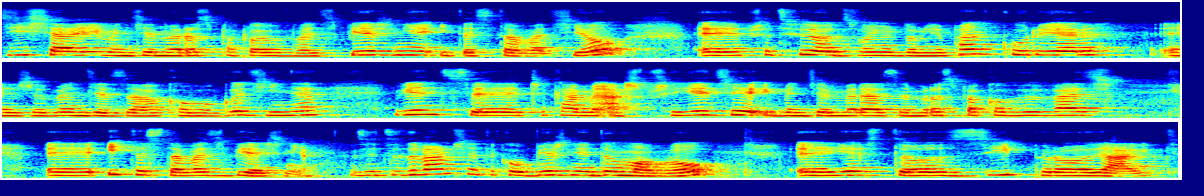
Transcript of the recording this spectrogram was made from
dzisiaj będziemy rozpakowywać bieżnię i testować ją. E, Przed chwilą dzwonił do mnie pan kurier, e, że będzie za około godzinę, więc e, czekamy aż przyjedzie i będziemy razem rozpakowywać i testować bieżnię. Zdecydowałam się na taką bieżnię domową. E, Jest to Zipro Light,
